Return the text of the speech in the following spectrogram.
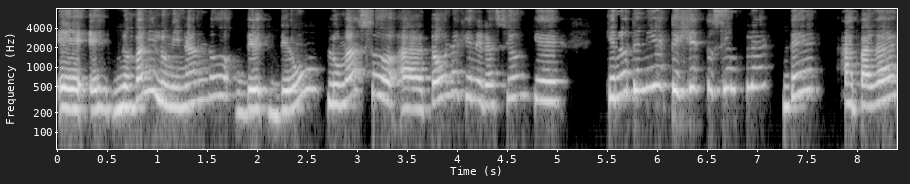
eh, eh nos van iluminando de, de, un plumazo a toda una generación que, que no tenía este gesto simple de apagar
